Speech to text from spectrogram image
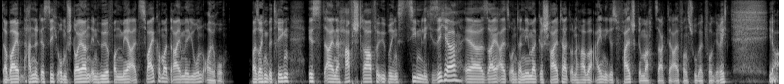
Dabei handelt es sich um Steuern in Höhe von mehr als 2,3 Millionen Euro. Bei solchen Beträgen ist eine Haftstrafe übrigens ziemlich sicher. Er sei als Unternehmer gescheitert und habe einiges falsch gemacht, sagte Alfons Schuberg vor Gericht. Ja,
